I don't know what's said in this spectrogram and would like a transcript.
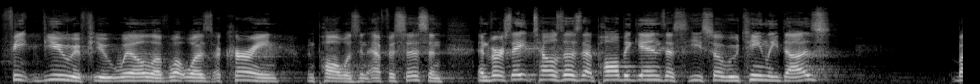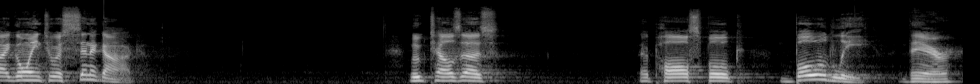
feet view, if you will, of what was occurring when Paul was in Ephesus. And, and verse 8 tells us that Paul begins, as he so routinely does, by going to a synagogue. Luke tells us that Paul spoke boldly there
